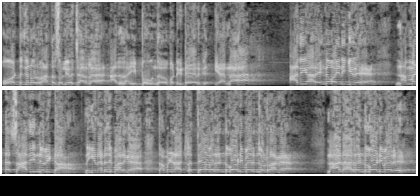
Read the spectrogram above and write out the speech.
ஓட்டுக்குன்னு ஒரு வார்த்தை சொல்லி வச்சார்ல. அதுதான் இப்பவும் தேவைப்பட்டுக்கிட்டே இருக்கு. ஏன்னா அதிகாரம் எங்க போய் நிக்குது? நம்மகிட்ட சாதின்னு சொல்லிட்டான். நீங்க நினைச்சு பாருங்க தமிழ்நாட்டில் தேவர் ரெண்டு கோடி பேருன்னு சொல்றாங்க. நாடார் ரெண்டு கோடி பேரு.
